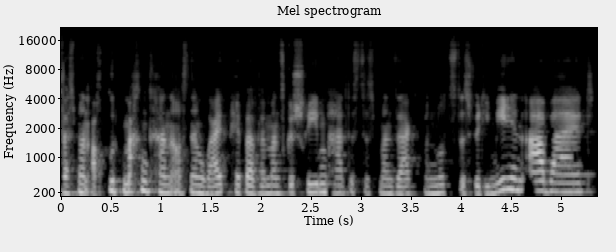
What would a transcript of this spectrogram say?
was man auch gut machen kann aus einem White Paper, wenn man es geschrieben hat, ist, dass man sagt, man nutzt es für die Medienarbeit,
